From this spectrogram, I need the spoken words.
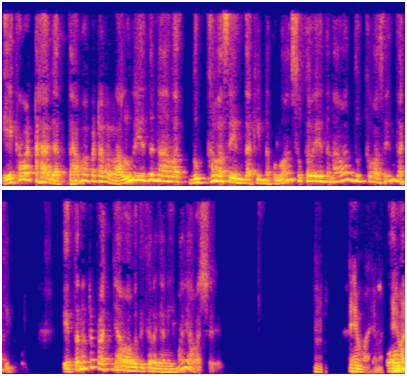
ඒක වටහා ගත්තාම අපට රළු වේදනාවක් දුක්ඛ වශයෙන් දකින්න පුළුවන් සුඛ වේදනාවක් දුක්ඛ වශයෙන් දකින්න එතනට ප්‍රඥාව අවදි කර ගැනීමයි අවශ්‍ය එහෙමයි එහෙමයි.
